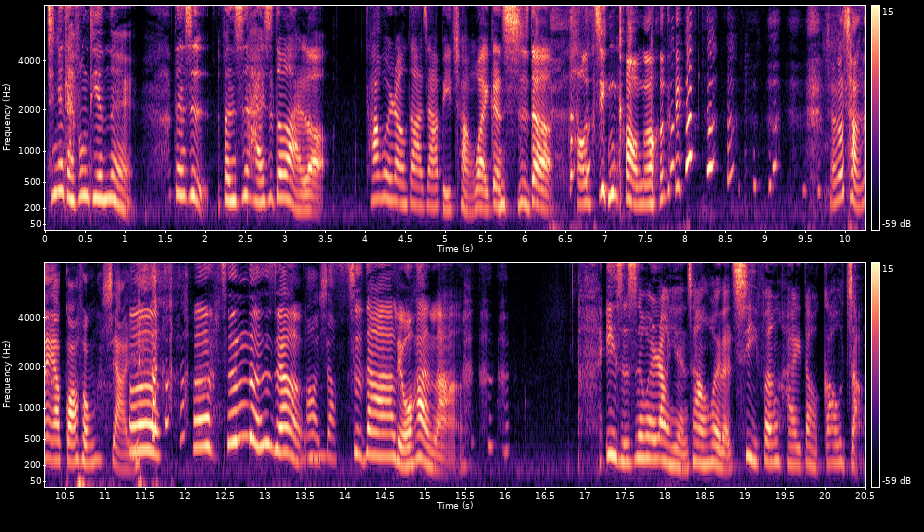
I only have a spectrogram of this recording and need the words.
今天台风天呢，但是粉丝还是都来了，他会让大家比场外更湿的，好惊恐哦。”想说场内要刮风下雨，真的是这样，好好笑，是大家流汗啦。意思是会让演唱会的气氛嗨到高涨，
